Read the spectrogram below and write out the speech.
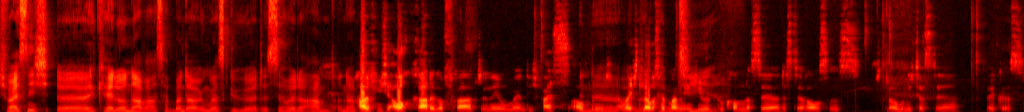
Ich weiß nicht, äh, Keylor Navas, hat man da irgendwas gehört? Ist der heute Abend an der... Habe ich mich auch gerade gefragt in dem Moment. Ich weiß es auch nicht. Aber ich glaube, es hat man irgendwie mitbekommen, dass der, dass der raus ist. Ich glaube nicht, dass der weg ist.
